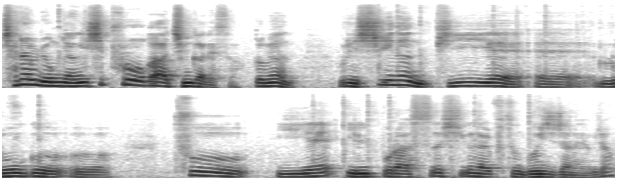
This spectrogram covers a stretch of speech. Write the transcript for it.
채널 용량이 10%가 증가됐어. 그러면 우리 C는 B의 에, 로그 어, 2의 1 플러스 시그널 푸트 노이즈잖아요. 그죠?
